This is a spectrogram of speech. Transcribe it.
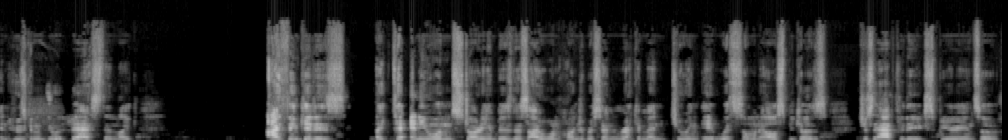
and who's going to do it best and like I think it is like to anyone starting a business, I 100% recommend doing it with someone else because just after the experience of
